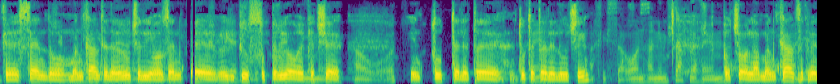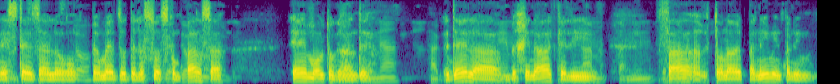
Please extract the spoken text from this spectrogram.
che essendo mancante della luce di Ozen, che è il più superiore che c'è in tutte, le tre, in tutte e tre le luci, perciò la mancanza che viene estesa loro per mezzo della sua scomparsa è molto grande ed è la Bechina che li fa ritornare panim in panim,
